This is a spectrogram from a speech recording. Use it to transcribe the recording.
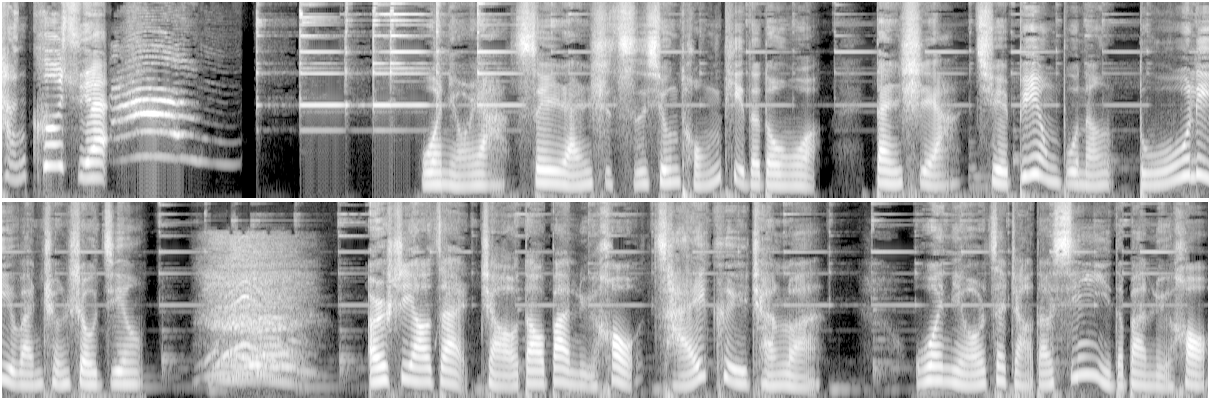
谈科学。蜗牛呀，虽然是雌雄同体的动物，但是呀，却并不能独立完成受精，而是要在找到伴侣后才可以产卵。蜗牛在找到心仪的伴侣后，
